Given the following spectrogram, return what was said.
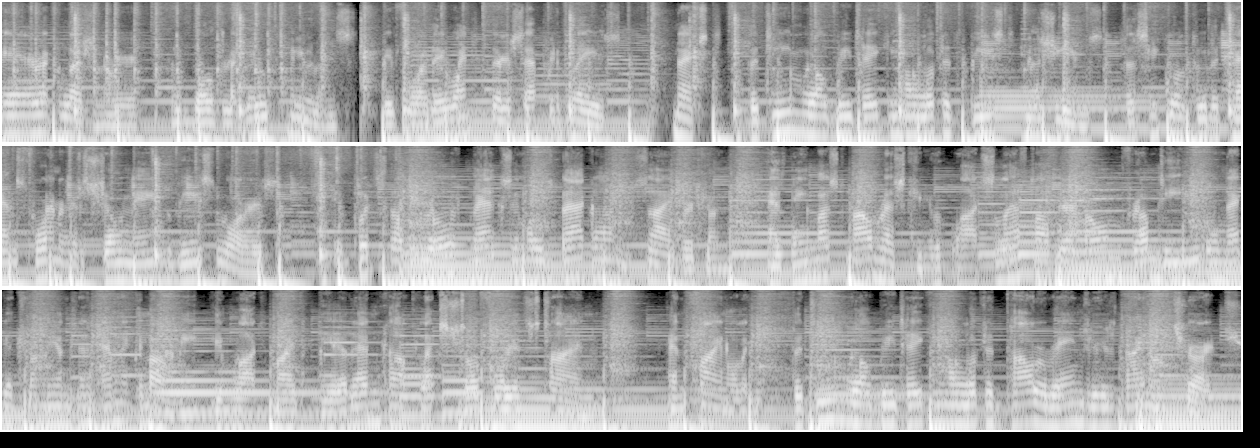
Erik Lehnsherr, who both removed mutants before they went their separate ways. Next, the team will be taking a look at Beast Machines, the sequel to the Transformers show named Beast Wars. Puts the heroic Maximals back on Cybertron, as they must now rescue what's left of their home from the evil Megatronians and Anakin army in what might be a then complex show for its time. And finally, the team will be taking a look at Power Rangers Dino Charge.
